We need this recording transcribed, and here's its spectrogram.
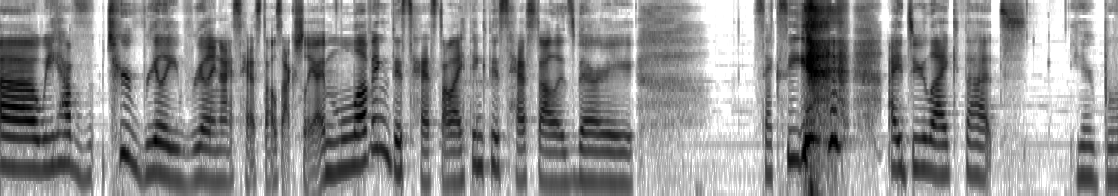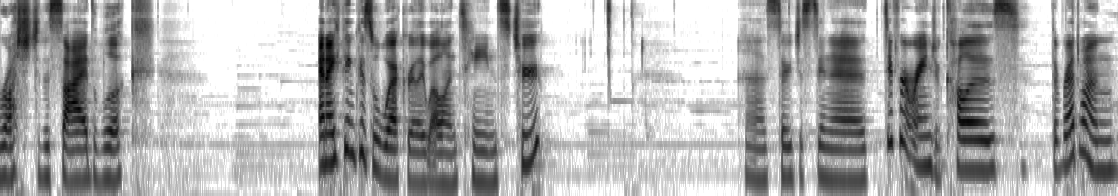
uh, we have two really, really nice hairstyles actually. I'm loving this hairstyle. I think this hairstyle is very sexy. I do like that, you know, brush to the side look. And I think this will work really well on teens too. Uh, so just in a different range of colors. The red one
